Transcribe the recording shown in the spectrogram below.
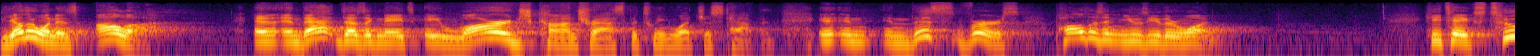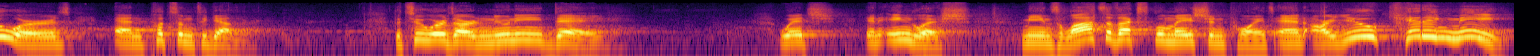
the other one is alla and, and that designates a large contrast between what just happened. In, in, in this verse paul doesn't use either one. He takes two words and puts them together. The two words are nuni day which in English means lots of exclamation points and are you kidding me?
